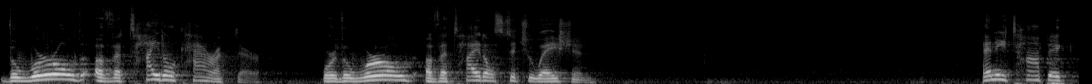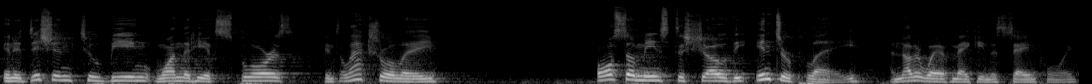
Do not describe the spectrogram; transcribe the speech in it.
the world of the title character or the world of the title situation. Any topic, in addition to being one that he explores intellectually, also means to show the interplay, another way of making the same point,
